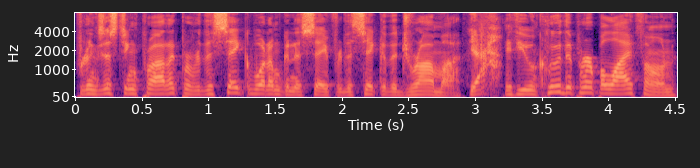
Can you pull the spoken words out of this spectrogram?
for an existing product, but for the sake of what I'm going to say, for the sake of the drama, Yeah. if you include the purple iPhone.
